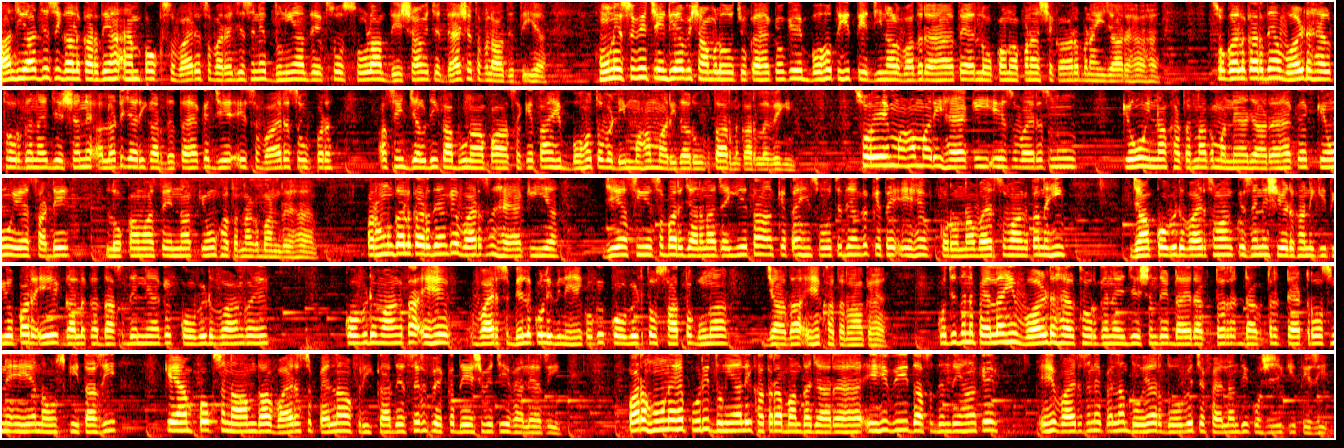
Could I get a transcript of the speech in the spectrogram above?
ਹਾਂਜੀ, ਅੱਜ ਅਸੀਂ ਗੱਲ ਕਰਦੇ ਹਾਂ ਐਮਪੋਕਸ ਵਾਇਰਸ ਬਾਰੇ, ਜਿਸ ਨੇ ਦੁਨੀਆ ਦੇ 116 ਦੇਸ਼ਾਂ ਵਿੱਚ ਦਹਿਸ਼ਤ ਫੈਲਾ ਦਿੱਤੀ ਹੈ। ਹੁਣ ਇਸ ਵਿੱਚ ਇੰਡੀਆ ਵੀ ਸ਼ਾਮਲ ਹੋ ਚੁੱਕਾ ਹੈ, ਕਿਉਂਕਿ ਇਹ ਬਹੁਤ ਹੀ ਤੇਜ਼ੀ ਨਾਲ ਵੱਧ ਰਿਹਾ ਹੈ ਤੇ ਇਹ ਲੋਕਾਂ ਨੂੰ ਆਪਣਾ ਸ਼ਿਕਾਰ ਬਣਾਈ ਜਾ ਰਿਹਾ ਹੈ। ਸੋ ਗੱਲ ਕਰਦੇ ਹਾਂ ਵਰਲਡ ਹੈਲਥ ਆਰਗੇਨਾਈਜੇਸ਼ਨ ਨੇ ਅਲਰਟ ਜਾਰੀ ਕਰ ਦਿੱਤਾ ਹੈ ਕਿ ਜੇ ਇਸ ਵਾਇਰਸ ਉੱਪਰ ਅਸੀਂ ਜਲਦੀ ਕਾਬੂ ਨਾ ਪਾ ਸਕੇ, ਤਾਂ ਇਹ ਬਹੁਤ ਵੱਡੀ ਮਹਾਮਾਰੀ ਦਾ ਰੂਪ ਧਾਰਨ ਕਰ ਲਵੇਗੀ। ਸੋ ਇਹ ਮਹਾਮਾਰੀ ਹੈ ਕਿ ਇਸ ਵਾਇਰਸ ਨੂੰ ਕਿਉਂ ਇੰਨਾ ਖਤਰਨਾਕ ਮੰਨਿਆ ਜਾ ਰਿਹਾ ਹੈ ਕਿ ਕਿਉਂ ਇਹ ਸਾਡੇ ਲੋਕਾਂ ਵਾਸਤੇ ਇੰਨਾ ਕਿਉਂ ਖਤਰਨਾਕ ਬਣ ਰਿਹਾ ਹੈ? ਪਰ ਹੁਣ ਗੱਲ ਕਰਦੇ ਹਾਂ ਕਿ ਵਾਇਰਸ ਹੈ ਕੀ ਆ। ਜੇ ਅਸੀਂ ਇਸ ਬਾਰੇ ਜਾਣਨਾ ਚਾਹੀਏ ਤਾਂ ਕਿਤੇ ਅਸੀਂ ਸੋਚਦੇ ਹਾਂ ਕਿ ਕਿਤੇ ਇਹ ਕਰੋਨਾ ਵਾਇਰਸ ਵਾਂਗ ਤਾਂ ਨਹੀਂ ਜਾਂ ਕੋਵਿਡ ਵਾਇਰਸ ਵਾਂਗ ਕਿਸੇ ਨੇ ਛੇੜਖਾਨੀ ਕੀਤੀ ਹੋ ਪਰ ਇਹ ਗੱਲ ਕ- ਦੱਸ ਦਿੰਦੇ ਆ ਕਿ ਕੋਵਿਡ ਵਾਂਗ ਇਹ, ਕੋਵਿਡ ਵਾਂਗ ਤਾਂ ਇਹ ਵਾਇਰਸ ਬਿਲਕੁਲ ਵੀ ਨਹੀਂ ਹੈ, ਕਿਉਂਕਿ ਕੋਵਿਡ ਤੋਂ 7 ਗੁਣਾ ਜ਼ਿਆਦਾ ਇਹ ਖਤਰਨਾਕ ਹੈ। ਕੁਝ ਦਿਨ ਪਹਿਲਾਂ ਹੀ ਵਰਲਡ ਹੈਲਥ ਆਰਗੇਨਾਈਜੇਸ਼ਨ ਦੇ ਡਾਇਰੈਕਟਰ ਡਾਕਟਰ ਟੈਟਰੋਸ ਨੇ ਇਹ ਅਨਾਉਂਸ ਕੀਤਾ ਸੀ ਕਿ ਐਮਪੋਕਸ ਨਾਮ ਦਾ ਵਾਇਰਸ ਪਹਿਲਾਂ ਅਫਰੀਕਾ ਦੇ ਸਿਰਫ ਇੱਕ ਦੇਸ਼ ਵਿੱਚ ਹੀ ਫੈਲਿਆ ਸੀ। ਪਰ ਹੁਣ ਇਹ ਪੂਰੀ ਦੁਨੀਆ ਲਈ ਖਤਰਾ ਬਣਦਾ ਜਾ ਰਿਹਾ ਹੈ। ਇਹ ਵੀ ਦੱਸ ਦਿੰਦੇ ਹਾਂ ਕਿ ਇਹ ਵਾਇਰਸ ਨੇ ਪਹਿਲਾਂ 2002 ਵਿੱਚ ਫੈਲਣ ਦੀ ਕੋਸ਼ਿਸ਼ ਕੀਤੀ ਸੀ।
